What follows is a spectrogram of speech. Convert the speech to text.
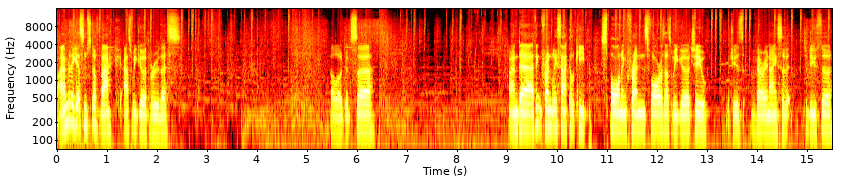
I am going to get some stuff back as we go through this. Hello, good sir. And uh, I think Friendly Sack will keep spawning friends for us as we go too, which is very nice of it to do so.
